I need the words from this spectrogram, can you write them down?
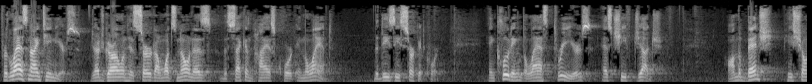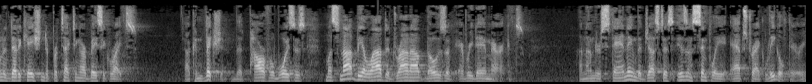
For the last 19 years, Judge Garland has served on what's known as the second highest court in the land, the D.C. Circuit Court, including the last three years as Chief Judge. On the bench, he's shown a dedication to protecting our basic rights, a conviction that powerful voices must not be allowed to drown out those of everyday Americans, an understanding that justice isn't simply abstract legal theory,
